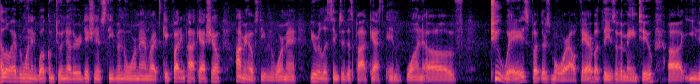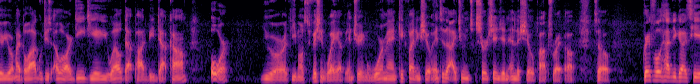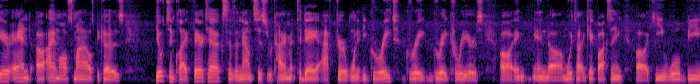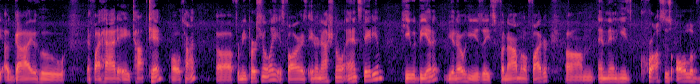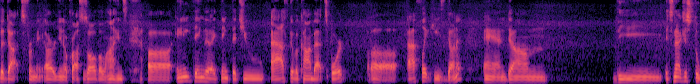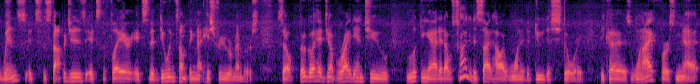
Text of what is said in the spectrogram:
Hello, everyone, and welcome to another edition of Stephen the Warman Writes Kickfighting Podcast Show. I'm your host, Stephen the Warman. You are listening to this podcast in one of two ways, but there's more out there, but these are the main two. Uh, either you're at my blog, which is lordgaul.podbean.com, or you are the most efficient way of entering Warman Kickfighting Show into the iTunes search engine, and the show pops right up. So, grateful to have you guys here, and uh, I am all smiles because Yodsanklai Fairtex has announced his retirement today after one of the great, great, great careers uh, in, in uh, Muay Thai and kickboxing. Uh, he will be a guy who, if I had a top 10 all time, uh, for me personally, as far as international and stadium, he would be in it. You know, he is a phenomenal fighter. Um, and then he's crosses all of the dots for me, or you know, crosses all the lines. Uh, anything that I think that you ask of a combat sport uh, athlete, he's done it. And um, the it's not just the wins, it's the stoppages, it's the flair, it's the doing something that history remembers. So, gonna go ahead jump right into looking at it. I was trying to decide how I wanted to do this story because when I first met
